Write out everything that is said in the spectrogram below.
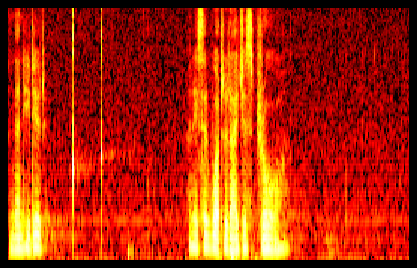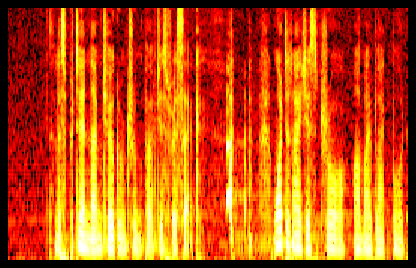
and then he did. And he said, What did I just draw? So let's pretend I'm Chogyam Trungpa just for a sec. what did I just draw on my blackboard?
